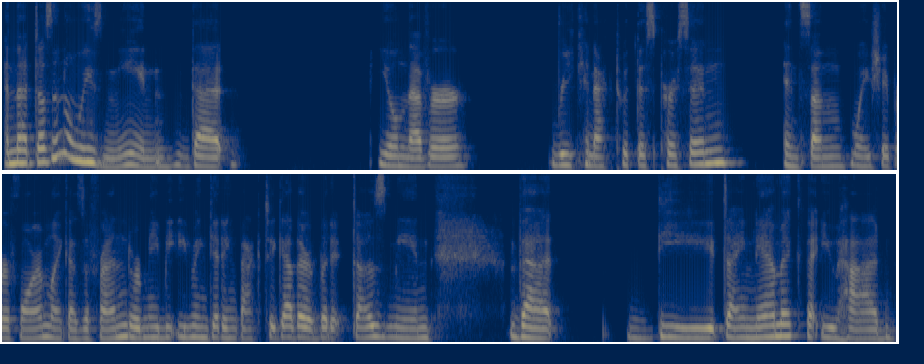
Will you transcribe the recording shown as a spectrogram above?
And that doesn't always mean that you'll never reconnect with this person in some way shape or form like as a friend or maybe even getting back together but it does mean that the dynamic that you had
